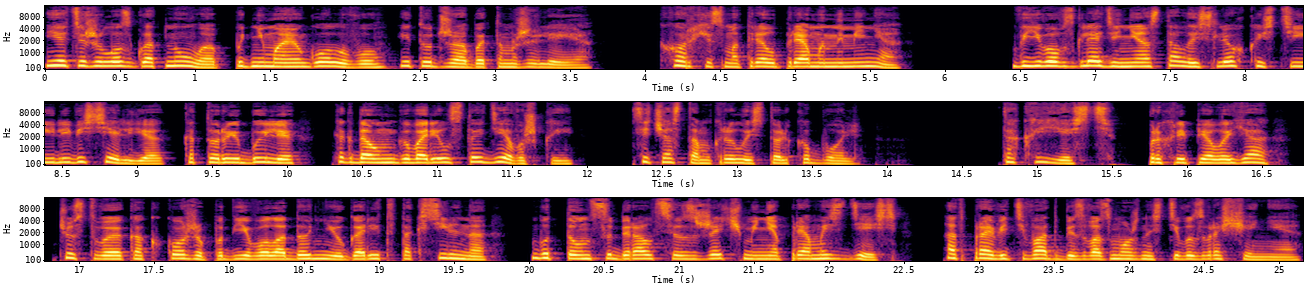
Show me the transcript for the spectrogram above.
Я тяжело сглотнула, поднимая голову и тут же об этом жалея. Хорхе смотрел прямо на меня. В его взгляде не осталось легкости или веселья, которые были, когда он говорил с той девушкой. Сейчас там крылась только боль. «Так и есть», — прохрипела я, чувствуя, как кожа под его ладонью горит так сильно, будто он собирался сжечь меня прямо здесь, отправить в ад без возможности возвращения.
